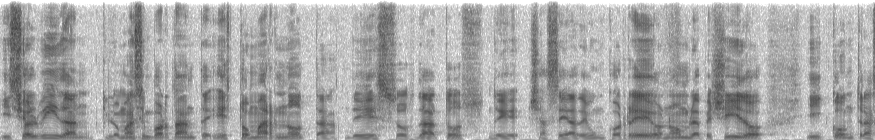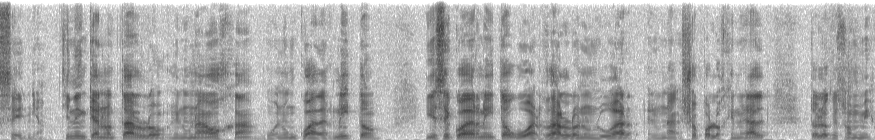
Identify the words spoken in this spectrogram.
Y se olvidan que lo más importante es tomar nota de esos datos, de ya sea de un correo, nombre, apellido y contraseña. Tienen que anotarlo en una hoja o en un cuadernito y ese cuadernito guardarlo en un lugar, en una yo por lo general todo lo que son mis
